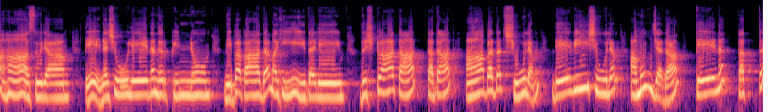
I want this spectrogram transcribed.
മഹാസുരാം തേന ശൂലേന നിർഭിന്നോ നിപപാദമഹീതലേ. ദൃഷ്ട്വാ താത് ശൂലം അമുഞ്ചതാം തേന തത്ത്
